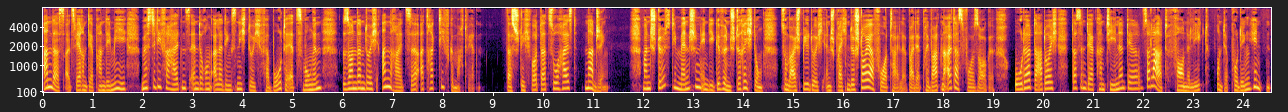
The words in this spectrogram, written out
Anders als während der Pandemie müsste die Verhaltensänderung allerdings nicht durch Verbote erzwungen, sondern durch Anreize attraktiv gemacht werden. Das Stichwort dazu heißt Nudging. Man stößt die Menschen in die gewünschte Richtung, zum Beispiel durch entsprechende Steuervorteile bei der privaten Altersvorsorge oder dadurch, dass in der Kantine der Salat vorne liegt und der Pudding hinten.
